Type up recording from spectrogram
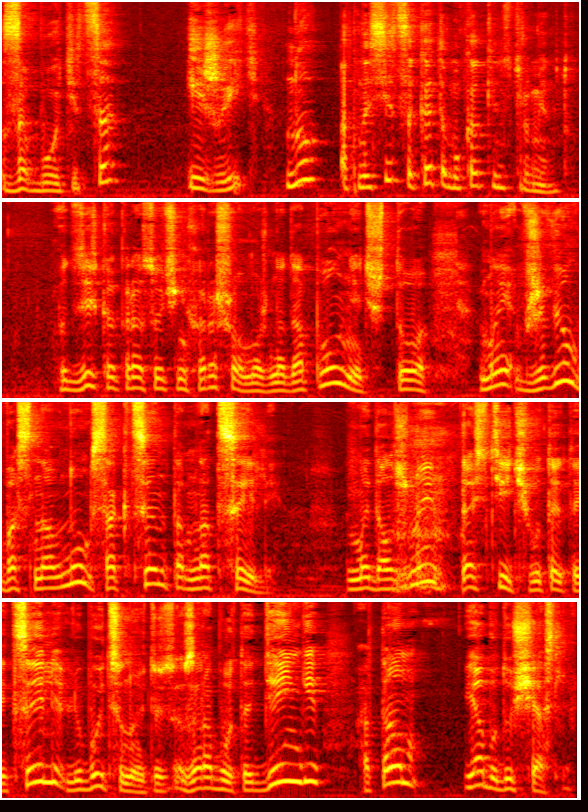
заботиться – и жить, но относиться к этому как к инструменту. Вот здесь как раз очень хорошо можно дополнить, что мы живем в основном с акцентом на цели. Мы должны достичь вот этой цели любой ценой. То есть заработать деньги, а там я буду счастлив.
